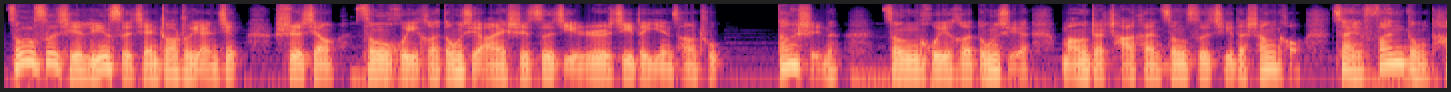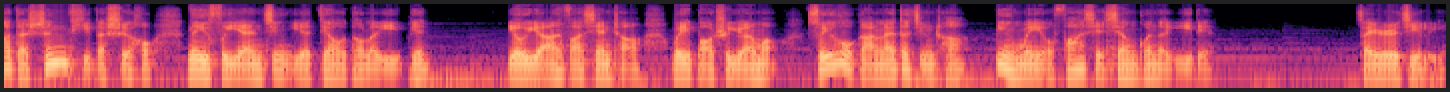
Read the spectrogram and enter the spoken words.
曾思琪临死前抓住眼镜，是向曾辉和董雪暗示自己日记的隐藏处。当时呢，曾辉和董雪忙着查看曾思琪的伤口，在翻动他的身体的时候，那副眼镜也掉到了一边。由于案发现场未保持原貌，随后赶来的警察并没有发现相关的疑点。在日记里，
